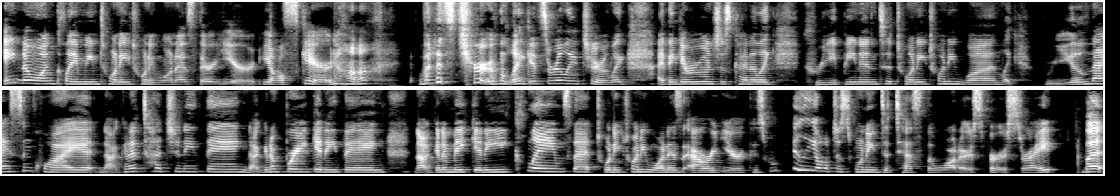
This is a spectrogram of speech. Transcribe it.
Ain't no one claiming 2021 as their year. Y'all scared, huh? but it's true like it's really true like i think everyone's just kind of like creeping into 2021 like real nice and quiet not gonna touch anything not gonna break anything not gonna make any claims that 2021 is our year because we're really all just wanting to test the waters first right but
